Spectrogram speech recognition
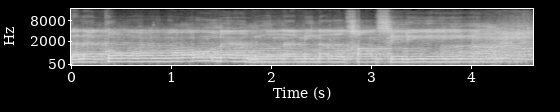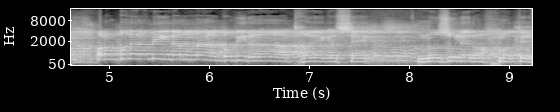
لنكونن من الخاسرين রাত হয়ে গেছে। নজুলের রহমতের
